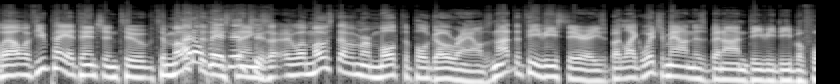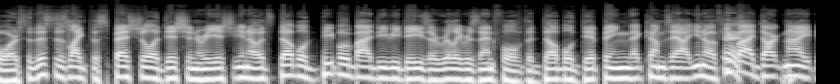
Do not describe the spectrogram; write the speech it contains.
Well, if you pay attention to to most of these things, attention. uh, well, most of them are multiple go rounds, not the TV series, but like Witch Mountain has been on DVD before, so this is like the special edition reissue. You know, it's double. People who buy DVDs are really resentful of the double dipping that comes out. You know, if you Yeah. buy Dark Knight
